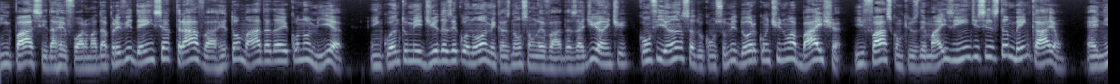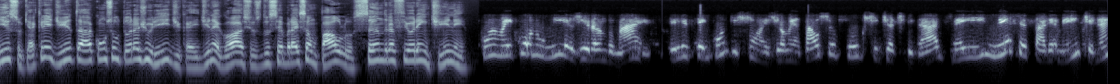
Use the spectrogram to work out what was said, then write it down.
Impasse da reforma da Previdência trava a retomada da economia. Enquanto medidas econômicas não são levadas adiante, confiança do consumidor continua baixa e faz com que os demais índices também caiam. É nisso que acredita a consultora jurídica e de negócios do Sebrae São Paulo, Sandra Fiorentini. Com a economia girando mais, eles têm condições de aumentar o seu fluxo de atividades né, e necessariamente né,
